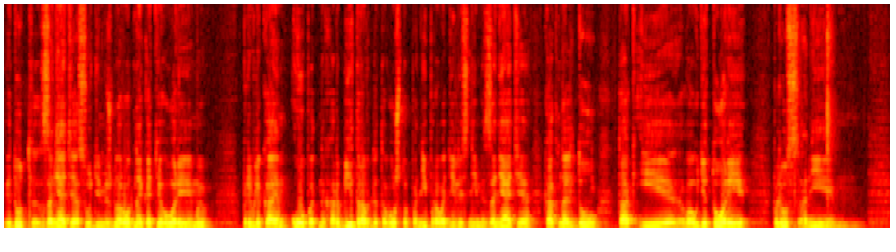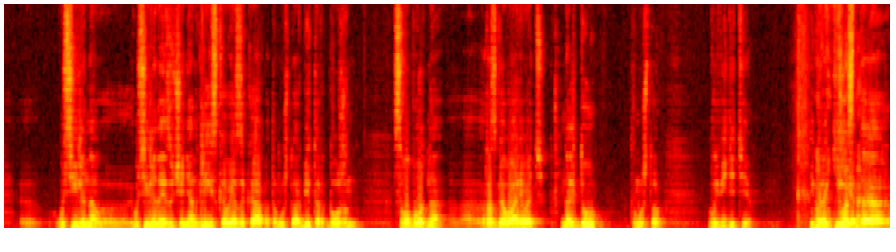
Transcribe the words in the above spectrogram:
Ведут занятия судей международной категории. Мы привлекаем опытных арбитров для того, чтобы они проводили с ними занятия как на льду, так и в аудитории. Плюс они э, усиленно, э, усиленное изучение английского языка, потому что арбитр должен свободно э, разговаривать на льду, потому что вы видите, игроки Ну, власне, это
